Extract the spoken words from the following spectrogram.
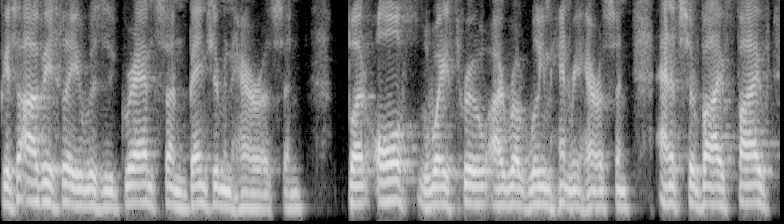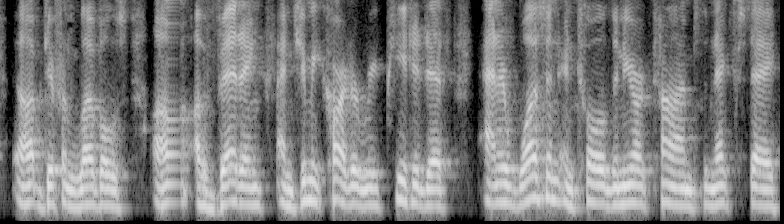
Because obviously it was his grandson, Benjamin Harrison, but all the way through, I wrote William Henry Harrison, and it survived five uh, different levels um, of vetting. And Jimmy Carter repeated it. And it wasn't until the New York Times the next day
